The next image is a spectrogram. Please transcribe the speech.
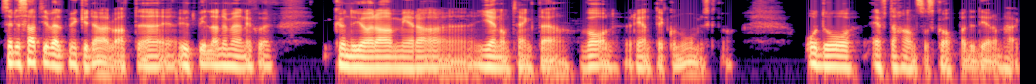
Så det satt ju väldigt mycket där, va? att eh, utbildade människor kunde göra mera eh, genomtänkta val rent ekonomiskt. Va? Och då efterhand så skapade det de här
